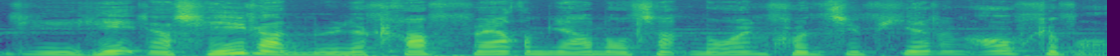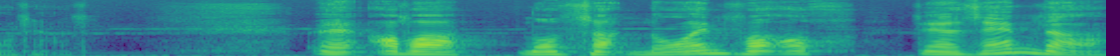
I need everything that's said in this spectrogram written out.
die, das Hegernmühle-Kraftwerk im Jahr 1909 konzipiert und aufgebaut hat. Äh, aber 1909 war auch der Sender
